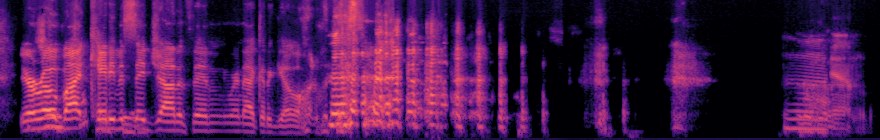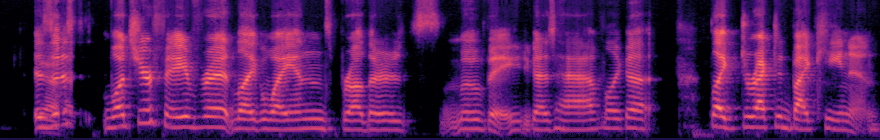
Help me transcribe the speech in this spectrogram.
you're a robot. Can't even say Jonathan. We're not gonna go on with this. Mm, yeah. Is Yeah. this what's your favorite like Wayans brothers movie? You guys have like a like directed by Keenen.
